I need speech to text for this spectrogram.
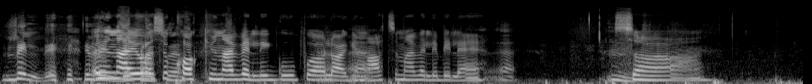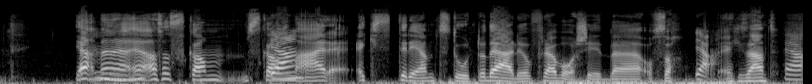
Veldig, veldig hun er jo også kokk. Hun er veldig god på å lage mat som er veldig billig. Så Ja, men eh, altså skam, skam. Ja. er ekstremt stort, og det er det jo fra vår side også. ja. Ikke sant? ja.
